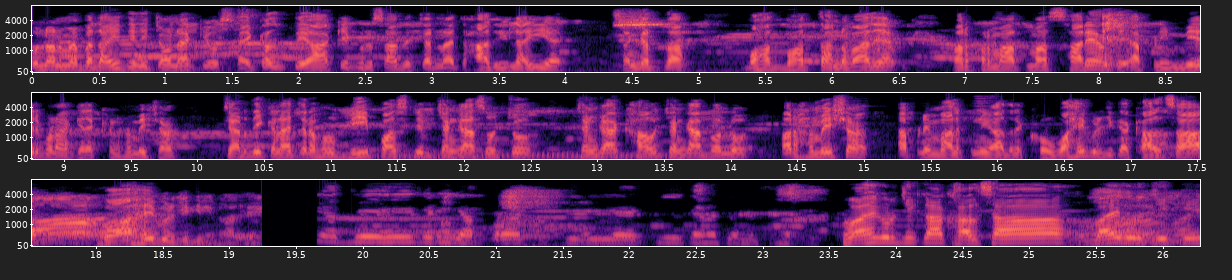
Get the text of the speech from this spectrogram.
ਉਹਨਾਂ ਨੂੰ ਮੈਂ ਵਧਾਈ ਦੇਣੀ ਚਾਹੁੰਦਾ ਕਿ ਉਹ ਸਾਈਕਲ ਤੇ ਆ ਕੇ ਗੁਰੂ ਸਾਹਿਬ ਦੇ ਚਰਨਾਂ 'ਚ ਹਾਜ਼ਰੀ ਲਾਈ ਹੈ। ਸੰਗਤ ਦਾ ਬਹੁਤ ਬਹੁਤ ਧੰਨਵਾਦ ਹੈ ਔਰ ਪ੍ਰਮਾਤਮਾ ਸਾਰਿਆਂ ਤੇ ਆਪਣੀ ਮਿਹਰ ਬਣਾ ਕੇ ਰੱਖਣ ਹਮੇਸ਼ਾ। ਚੜ੍ਹਦੀ ਕਲਾ 'ਚ ਰਹੋ ਬੀ ਪੋਜ਼ਿਟਿਵ ਚੰਗਾ ਸੋਚੋ ਚੰਗਾ ਖਾਓ ਚੰਗਾ ਬੋਲੋ ਔਰ ਹਮੇਸ਼ਾ ਆਪਣੇ ਮਾਲਕ ਨੂੰ ਯਾਦ ਰੱਖੋ। ਵਾਹਿਗੁਰੂ ਜੀ ਕਾ ਖਾਲਸਾ ਵਾਹਿਗੁਰੂ ਜੀ ਕੀ ਫਤਿਹ। ਕਿ ਅੱਜ ਇਹ ਜਿਹੜੀ ਯਾਤਰਾ ਕੀਤੀ ਗਈ ਹੈ ਕੀ ਕਹਿਣਾ ਚਾਹੁੰਦੇ ਇਸ ਮੌਕੇ ਵਾਹਿਗੁਰੂ ਜੀ ਕਾ ਖਾਲਸਾ ਵਾਹਿਗੁਰੂ ਜੀ ਕੀ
